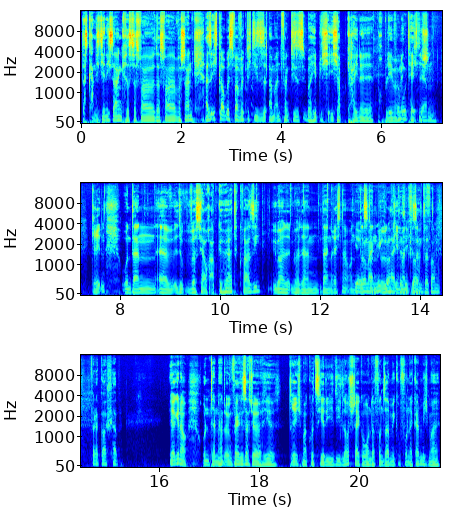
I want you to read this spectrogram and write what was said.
Das kann ich dir nicht sagen, Chris. Das war, das war wahrscheinlich. Also ich glaube, es war wirklich diese, am Anfang dieses überhebliche, ich habe keine Probleme mit Vermutlich, technischen Geräten. Und dann, äh, du wirst ja auch abgehört quasi über, über deinen, deinen Rechner und Hier dass dann Mikro halt, irgendjemand vom, gesagt hat. vom, vor der Gosch habe. Ja, genau. Und dann hat irgendwer gesagt, ja, hier drehe ich mal kurz hier die, die Lautstärke runter von seinem Mikrofon, der kann mich mal.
